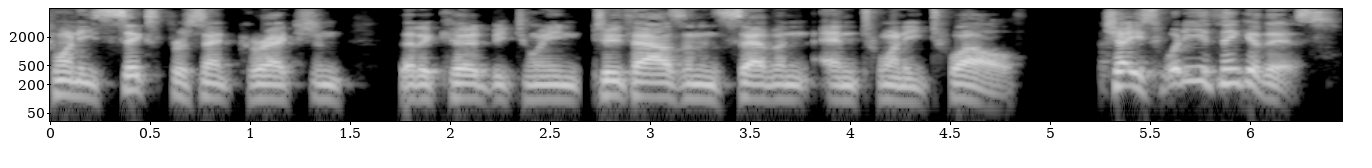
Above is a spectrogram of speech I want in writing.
26% correction that occurred between 2007 and 2012. Chase, what do you think of this?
